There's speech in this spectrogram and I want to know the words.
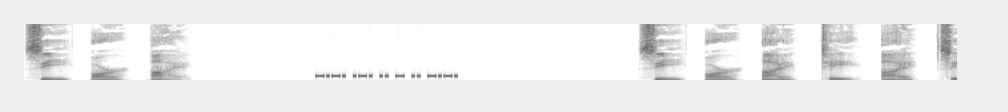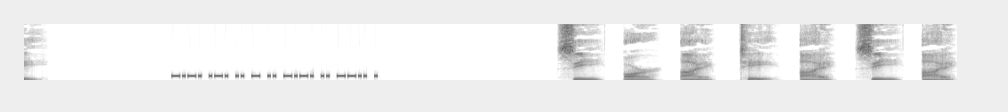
C R I. C R I T I C. C R I T I C I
